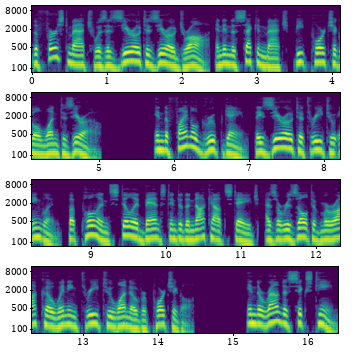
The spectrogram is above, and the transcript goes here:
The first match was a 0–0 draw, and in the second match, beat Portugal 1–0. In the final group game, they 0–3 to England, but Poland still advanced into the knockout stage, as a result of Morocco winning 3–1 over Portugal. In the round of 16,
